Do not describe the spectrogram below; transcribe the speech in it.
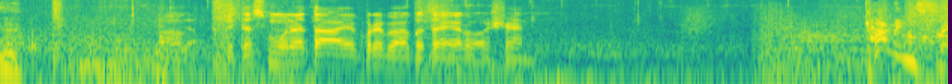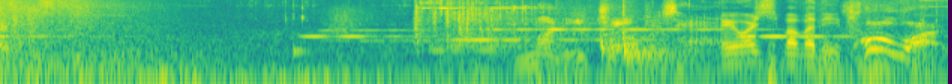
Huh? Oh, litas muna tayo pre bago tayo Roshan. Coming friend! Money changes hands. Rewards pa ba dito? Forward!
